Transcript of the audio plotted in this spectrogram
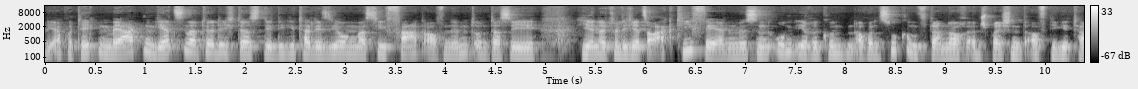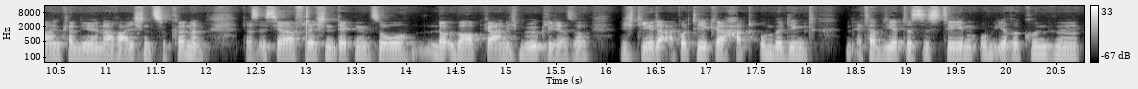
Die Apotheken merken jetzt natürlich, dass die Digitalisierung massiv Fahrt aufnimmt und dass sie hier natürlich jetzt auch aktiv werden müssen, um ihre Kunden auch in Zukunft dann noch entsprechend auf digitalen Kanälen erreichen zu können. Das ist ja flächendeckend so noch überhaupt gar nicht möglich. Also nicht jede Apotheke hat unbedingt ein etabliertes System, um ihre Kunden,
